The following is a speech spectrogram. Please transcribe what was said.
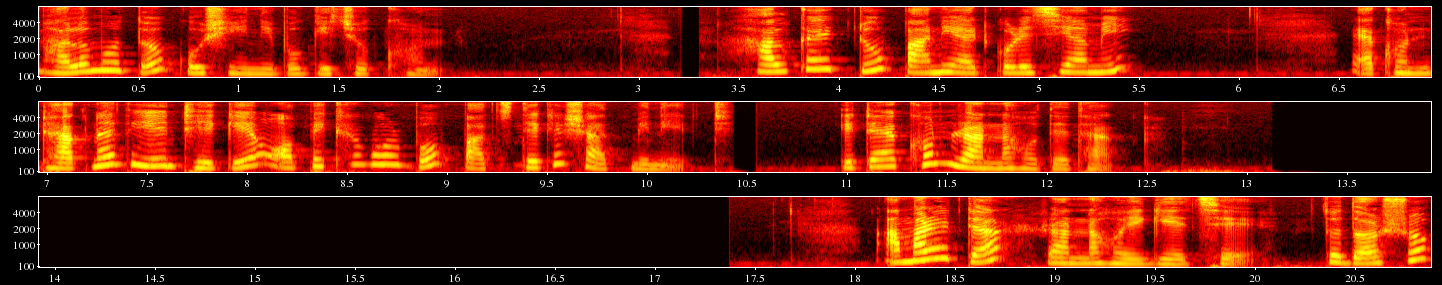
ভালো মতো কষিয়ে নিব কিছুক্ষণ। হালকা একটু পানি অ্যাড করেছি আমি। এখন ঢাকনা দিয়ে ঢেকে অপেক্ষা করব পাঁচ থেকে সাত মিনিট। এটা এখন রান্না হতে থাক। আমার এটা রান্না হয়ে গিয়েছে। তো দর্শক,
